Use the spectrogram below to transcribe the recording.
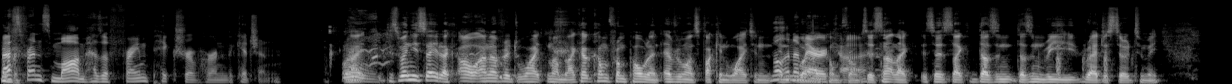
best friend's mom has a framed picture of her in the kitchen. Right? Ooh. Because when you say like, "Oh, an average white mom," like I come from Poland, everyone's fucking white in, in, in where I come from. So it's not like it's just like doesn't doesn't really register to me.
